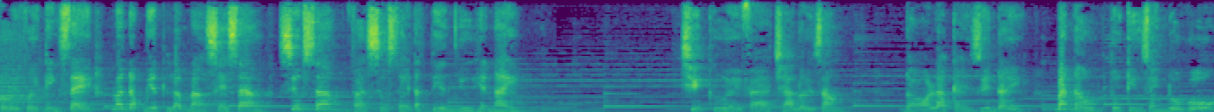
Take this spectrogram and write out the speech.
tới với ngành xe, mà đặc biệt là mảng xe sang, siêu sang và siêu xe đắt tiền như hiện nay. Chị cười và trả lời rằng đó là cái duyên đấy. Ban đầu tôi kinh doanh đồ gỗ,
